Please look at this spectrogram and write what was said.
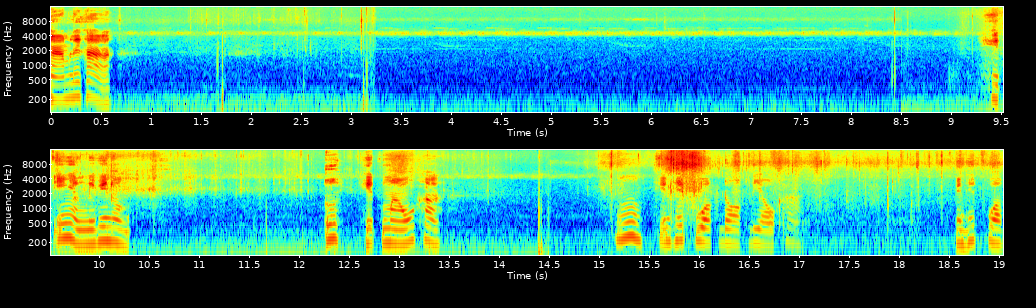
งามเลยค่ะ เห็ดอีหยังเลยพี่น้อง เอ้ยเห็ดเมาส์ค่ะอืมเห็นเห็ดปวกดอกเดียวค่ะ เป็นเห็ดปวก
